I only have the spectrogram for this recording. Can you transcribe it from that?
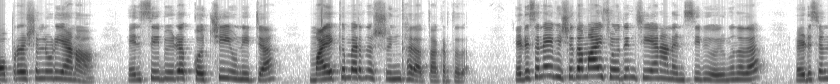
ഓപ്പറേഷനിലൂടെയാണ് എൻ സി ബിയുടെ കൊച്ചി യൂണിറ്റ് മയക്കുമരുന്ന് ശൃംഖല തകർത്തത്. എഡിസനെ വിശദമായി ചോദ്യം ചെയ്യാനാണ് എൻ സി ബി ഒരുങ്ങുന്നത്. എഡിസൺ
